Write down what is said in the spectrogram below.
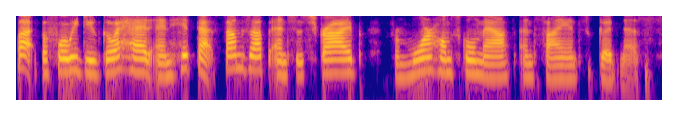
But before we do, go ahead and hit that thumbs up and subscribe for more homeschool math and science goodness.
